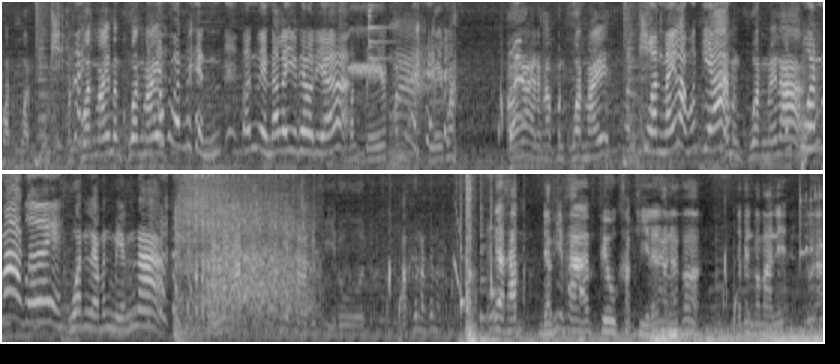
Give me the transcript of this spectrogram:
ควันควันมันควรไหมมันควรไหมมันเหม็นมันเหม็นอะไรอยู่แถวเนี้ยมันเบรกมันเบรกมาเอาง่ายๆนะครับ มันควรไหมมันควรไหมล่ะเมื่อกี้แล้วมันควรไหมล่ะควรมากเลย ควรแหละมันเหม็นน่ะอย่างนี้ครับพี่พาไปขี่ดูเอาขึ้นมาขึ้นมาเนี่ยครับ เดี๋ยวพี่พาฟิลขับขี่เลยแล้วกันนะก็จะเป็นประมาณนี้ดูนะ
